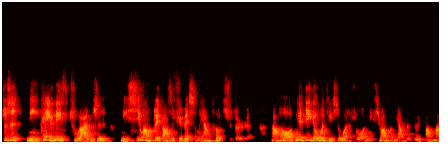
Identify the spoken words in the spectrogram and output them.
就是你可以 list 出来，就是你希望对方是具备什么样特质的人。然后，因为第一个问题是问说你希望怎么样对对方嘛，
